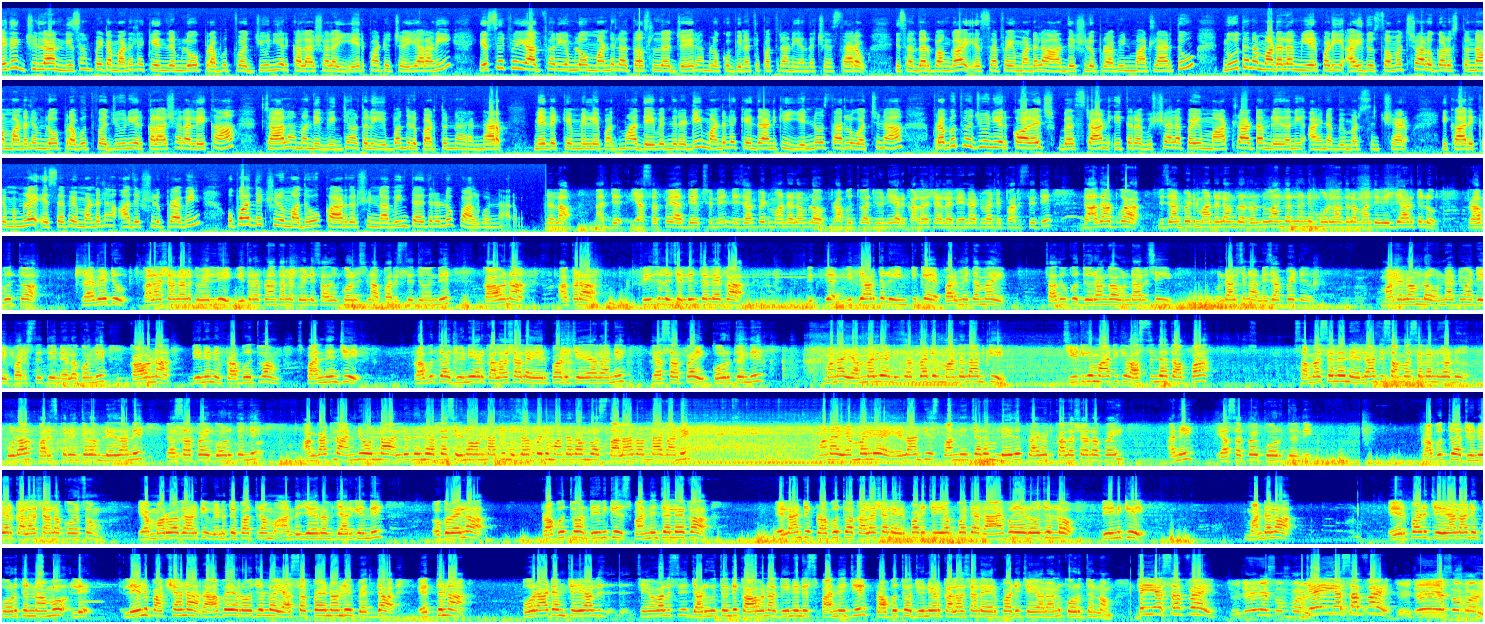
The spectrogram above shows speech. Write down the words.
మెదక్ జిల్లా నిజాంపేట మండల కేంద్రంలో ప్రభుత్వ జూనియర్ కళాశాల ఏర్పాటు చేయాలని ఎస్ఎఫ్ఐ ఆధ్వర్యంలో మండల తహసీల్దార్ జయరాంలకు వినతి పత్రాన్ని అందజేశారు. ఈ సందర్భంగా ఎస్ఎఫ్ఐ మండల అధ్యక్షులు ప్రవీణ్ మాట్లాడుతూ నూతన మండలం ఏర్పడి ఐదు సంవత్సరాలు గడుస్తున్న మండలంలో ప్రభుత్వ జూనియర్ కళాశాల లేక చాలా మంది విద్యార్థులు ఇబ్బందులు పడుతున్నారన్నారు. మెదక్ ఎమ్మెల్యే పద్మా దేవేందర్రెడ్డి మండల కేంద్రానికి ఎన్నోసార్లు వచ్చినా ప్రభుత్వ జూనియర్ కాలేజ్ బస్ స్టాండ్ ఇతర విషయాలపై మాట్లాడటం లేదని ఆయన విమర్శించారు. ఈ కార్యక్రమంలో ఎస్ఎఫ్ఐ మండల అధ్యక్షులు ప్రవీణ్ ఉపాధ్యక్షులు మధు కార్యదర్శి నవీన్ తదితరులు పాల్గొన్నారు. మండల అధ్య ఎస్ఎఫ్ఐ అధ్యక్షుని నిజాంపేట మండలంలో ప్రభుత్వ జూనియర్ కళాశాల లేనటువంటి పరిస్థితి. దాదాపుగా నిజాంపేట మండలంలో రెండు వందల నుండి మూడు వందల మంది విద్యార్థులు ప్రభుత్వ ప్రైవేటు కళాశాలలకు వెళ్ళి ఇతర ప్రాంతాలకు వెళ్ళి చదువుకోవాల్సిన పరిస్థితి ఉంది. కావున అక్కడ ఫీజులు చెల్లించలేక విద్య విద్యార్థులు ఇంటికే పరిమితమై చదువుకు దూరంగా ఉండాల్సి ఉండాల్సిన నిజాంపేట మండలంలో ఉన్నటువంటి పరిస్థితి నెలకొంది. కావున దీనిని ప్రభుత్వం స్పందించి ప్రభుత్వ జూనియర్ కళాశాల ఏర్పాటు చేయాలని ఎస్ఎఫ్ఐ కోరుతుంది. మన ఎమ్మెల్యే నిజాంపేట మండలానికి చీటికి మాటికి వస్తుందే తప్ప సమస్యలను ఎలాంటి సమస్యలను కూడా పరిష్కరించడం లేదని ఎస్ఎఫ్ఐ కోరుతుంది. అంగట్లో అన్నీ ఉన్నా అల్లుడు నోట్ల శని ఉన్నట్టు నిజాంపేట మండలంలో స్థలాలు ఉన్నా కానీ మన ఎమ్మెల్యే ఎలాంటి స్పందించడం లేదు ప్రైవేట్ కళాశాలపై అని ఎస్ఎఫ్ఐ కోరుతుంది. ప్రభుత్వ జూనియర్ కళాశాల కోసం ఎంఆర్ఓ గారికి వినతి పత్రం అందజేయడం జరిగింది. ఒకవేళ ప్రభుత్వం దీనికి స్పందించలేక ఎలాంటి ప్రభుత్వ కళాశాల ఏర్పాటు చేయకపోతే రాబోయే రోజుల్లో దీనికి మండల ఏర్పాటు చేయాలని కోరుతున్నాము. లే- లేని పక్షాన రాబోయే రోజుల్లో ఎస్ఎఫ్ఐ నుండి పెద్ద ఎత్తున పోరాటం చేయాలి చేయవలసి జరుగుతుంది. కావున దీనిని స్పందించి ప్రభుత్వ జూనియర్ కళాశాల ఏర్పాటు చేయాలని కోరుతున్నాం. జై ఎస్ఎఫ్ఐ! జై జై ఎస్ఎఫ్ఐ! జై ఎస్ఎఫ్ఐ! జై జై ఎస్ఎఫ్ఐ!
